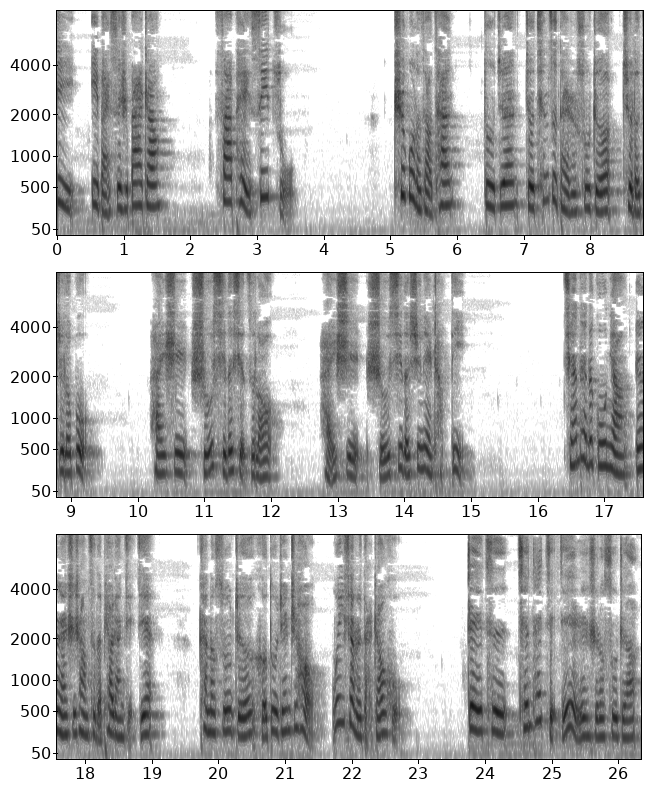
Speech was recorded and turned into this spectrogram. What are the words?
第一百四十八章发配 C 组。吃过了早餐，杜鹃就亲自带着苏哲去了俱乐部，还是熟悉的写字楼，还是熟悉的训练场地。前台的姑娘仍然是上次的漂亮姐姐，看到苏哲和杜鹃之后，微笑着打招呼。这一次，前台姐姐也认识了苏哲，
